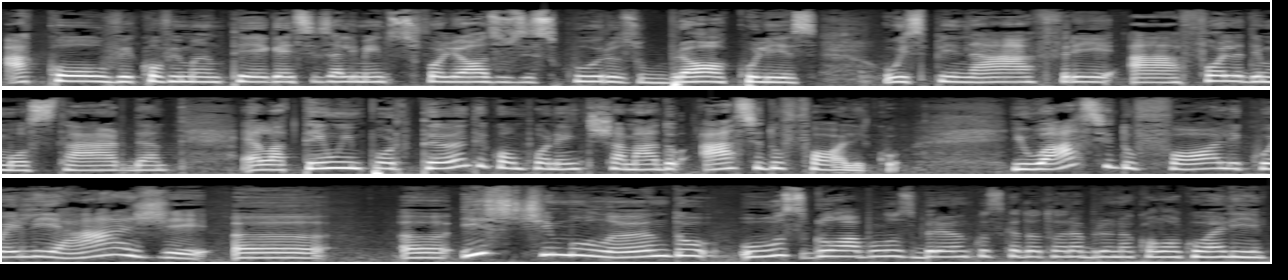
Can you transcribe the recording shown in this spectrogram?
a couve, couve-manteiga, esses alimentos folhosos escuros, o brócolis, o espinafre, a folha de mostarda. Ela tem um importante componente chamado ácido fólico. E o ácido fólico, ele age... Uh, Uh, estimulando os glóbulos brancos que a doutora Bruna colocou ali.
